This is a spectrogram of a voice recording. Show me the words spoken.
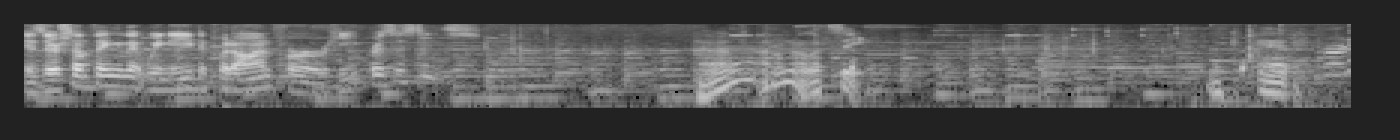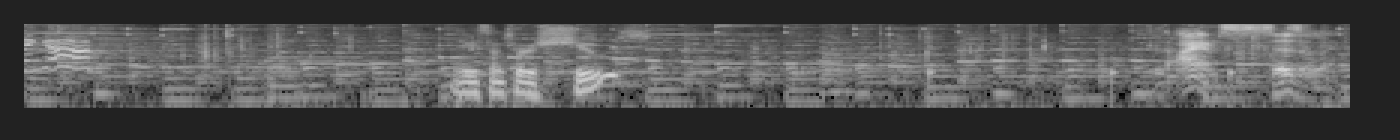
Is there something that we need to put on for heat resistance? Uh, I don't know. Let's see. Look at Burning up! maybe some sort of shoes. 'Cause I am sizzling.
